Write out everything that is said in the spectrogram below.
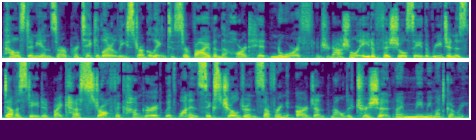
Palestinians are particularly struggling to survive in the hard hit north. International aid officials say the region is devastated by catastrophic hunger, with one in six children suffering urgent malnutrition. I'm Mimi Montgomery.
